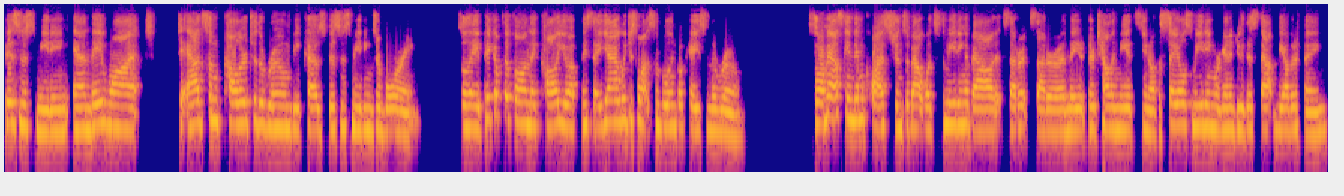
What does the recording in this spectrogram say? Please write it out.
business meeting and they want to add some color to the room because business meetings are boring. So they pick up the phone, they call you up, they say, Yeah, we just want some balloon bouquets in the room. So I'm asking them questions about what's the meeting about, et cetera, et cetera. And they, they're telling me it's, you know, the sales meeting, we're going to do this, that, and the other thing.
